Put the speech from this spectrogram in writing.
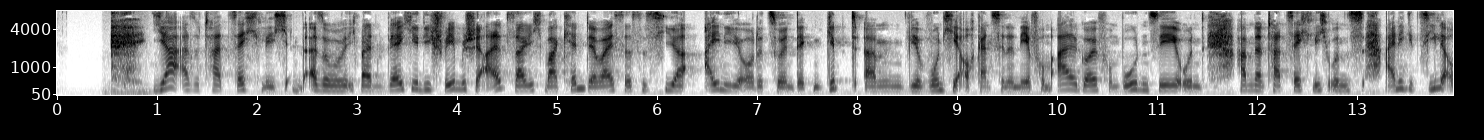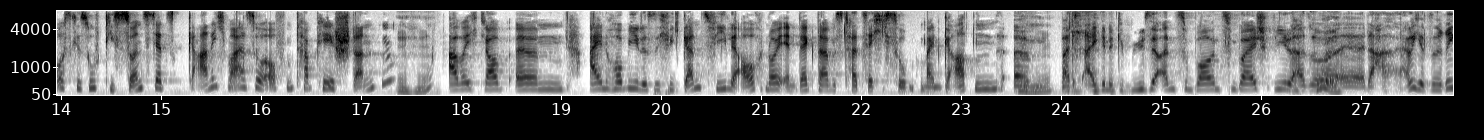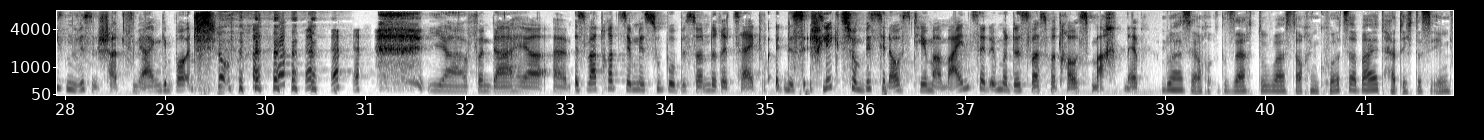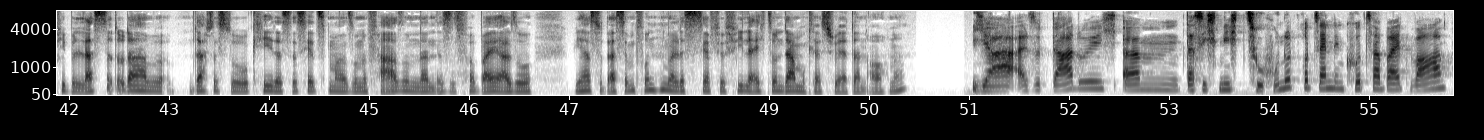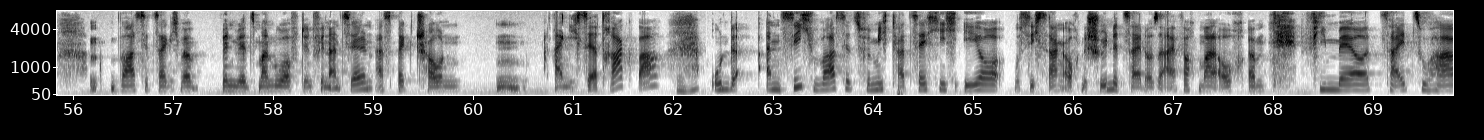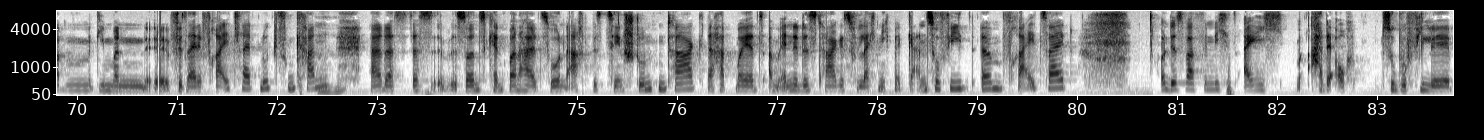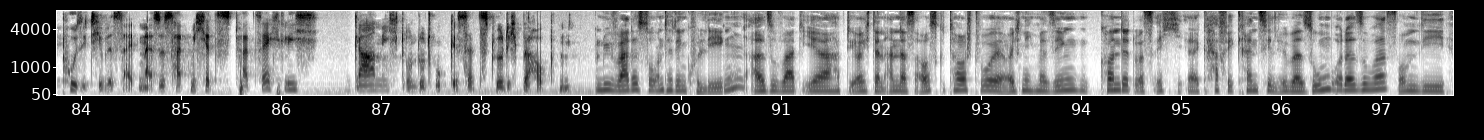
Ja, also tatsächlich. Also ich meine, wer hier die Schwäbische Alb, sage ich mal, kennt, der weiß, dass es hier einige Orte zu entdecken gibt. Ähm, wir wohnen hier auch ganz in der Nähe vom Allgäu, vom Bodensee und haben dann tatsächlich uns einige Ziele ausgesucht, die sonst jetzt gar nicht mal so auf dem Tapet standen. Mhm. Aber ich glaube, ähm, ein Hobby, das ich wie ganz viele auch neu entdeckt habe, ist tatsächlich so mein Garten, ähm, mhm. mal das eigene Gemüse anzubauen zum Beispiel. Also cool. äh, da habe ich jetzt einen riesen Wissensschatz mir angebaut. ja, von daher, äh, es war trotzdem eine super besondere Zeit. Das schlägt schon ein bisschen aufs Thema Mindset, immer das, was man draus macht. Ne? Du hast ja auch gesagt, du warst auch in Kurzarbeit. Hat dich das irgendwie belastet oder dachtest du, okay, das ist jetzt mal so eine Phase und dann ist es vorbei? Also, wie hast du das empfunden? Weil das ist ja für viele echt so ein Damoklesschwert dann auch, ne? Ja, also dadurch, ähm, dass ich nicht zu 100 Prozent in Kurzarbeit war, war es jetzt, sage ich mal, wenn wir jetzt mal nur auf den finanziellen Aspekt schauen, eigentlich sehr tragbar. Mhm. Und an sich war es jetzt für mich tatsächlich eher, muss ich sagen, auch eine schöne Zeit. Also einfach mal auch ähm, viel mehr Zeit zu haben, die man äh, für seine Freizeit nutzen kann. Mhm. Ja, das, das, sonst kennt man halt so einen acht bis zehn Stunden Tag. Da hat man jetzt am Ende des Tages vielleicht nicht mehr ganz so viel ähm, Freizeit. Und das war, finde ich, jetzt eigentlich, hatte auch super viele positive Seiten. Also es hat mich jetzt tatsächlich gar nicht unter Druck gesetzt, würde ich behaupten. Und wie war das so unter den Kollegen? Also wart ihr, habt ihr euch dann anders ausgetauscht, wo ihr euch nicht mehr sehen konntet, was ich, äh, Kaffeekränzchen über Zoom oder sowas, um die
